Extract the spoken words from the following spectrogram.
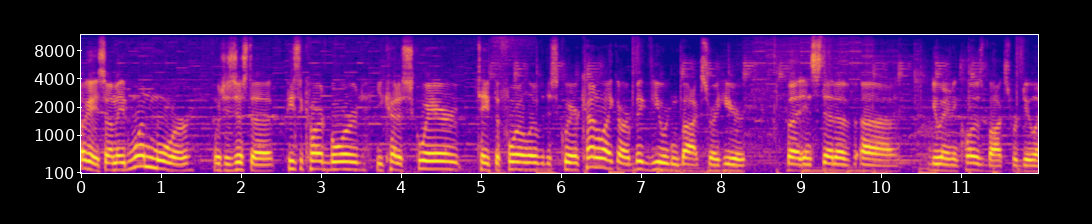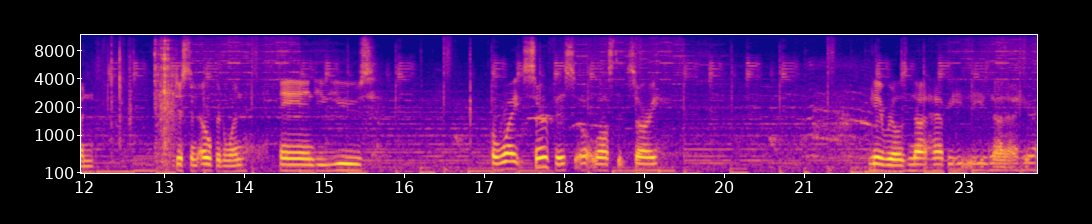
Okay, so I made one more, which is just a piece of cardboard. You cut a square, tape the foil over the square, kind of like our big viewing box right here. But instead of uh, doing an enclosed box, we're doing just an open one. And you use a white surface. Oh, lost it, sorry. Gabriel is not happy, he, he's not out here.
